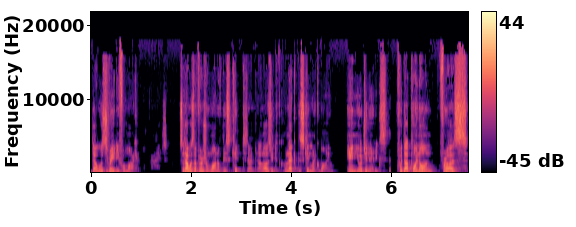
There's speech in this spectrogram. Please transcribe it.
that was ready for market. So that was a version one of this kit that allows you to collect the skin microbiome and your genetics. For that point on, for us,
